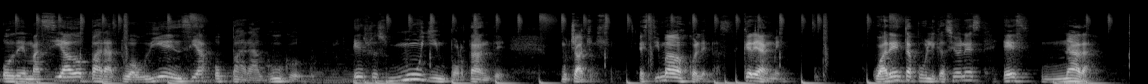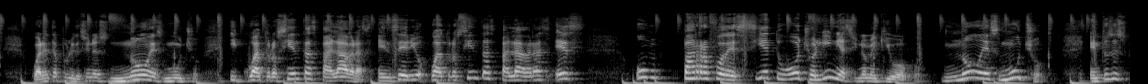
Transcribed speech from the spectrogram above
¿O demasiado para tu audiencia o para Google? Eso es muy importante. Muchachos, estimados colegas, créanme, 40 publicaciones es nada. 40 publicaciones no es mucho. Y 400 palabras, en serio, 400 palabras es un párrafo de 7 u 8 líneas, si no me equivoco. No es mucho. Entonces,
